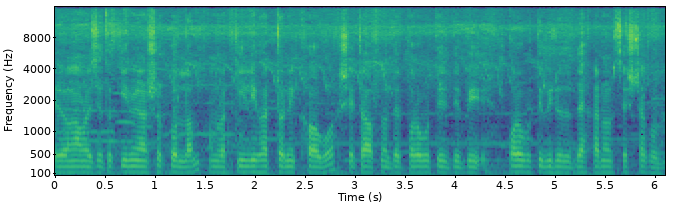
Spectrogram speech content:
এবং আমরা যেহেতু কৃমিনাশক করলাম, আমরা কি লিভার টনিক খাওয়াবো, সেটা আপনাদের পরবর্তীতে পরবর্তী ভিডিওতে দেখানোর চেষ্টা করব।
